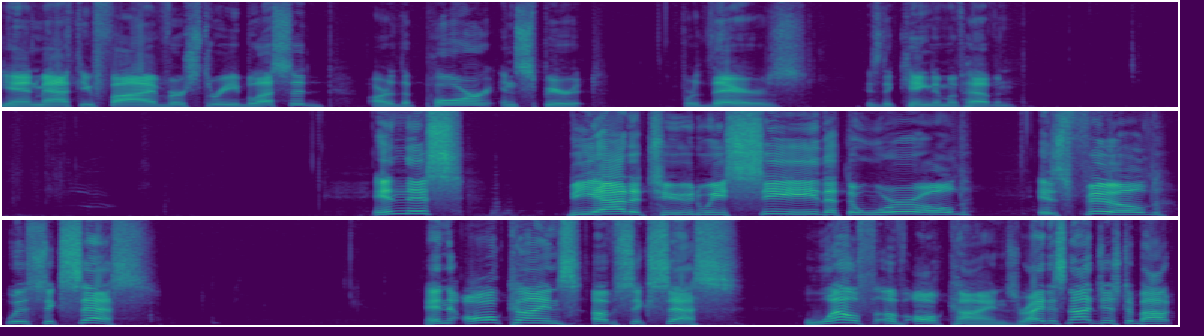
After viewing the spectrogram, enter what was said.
Again, Matthew 5, verse 3 Blessed are the poor in spirit, for theirs is the kingdom of heaven. In this beatitude, we see that the world is filled with success and all kinds of success wealth of all kinds, right? It's not just about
